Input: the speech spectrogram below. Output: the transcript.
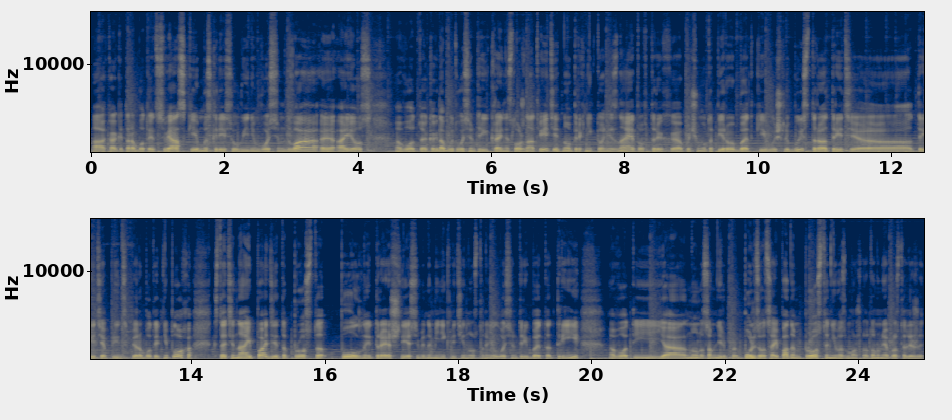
а, как это работает в связке, мы, скорее всего, увидим 8.2 э, iOS, вот, когда будет 8.3, крайне сложно ответить, но, во-первых, никто не знает, во-вторых, почему-то первые бетки вышли быстро, третья, третья, в принципе, работает неплохо. Кстати, на iPad это просто полный трэш, я себе на мини-кретину установил 8.3 бета 3, вот, и я, ну, на самом деле, пользоваться iPad просто невозможно, вот он у меня просто лежит.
